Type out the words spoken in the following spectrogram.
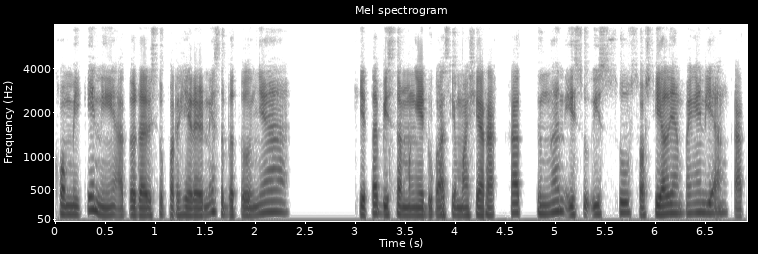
komik ini atau dari superhero ini sebetulnya kita bisa mengedukasi masyarakat dengan isu-isu sosial yang pengen diangkat.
